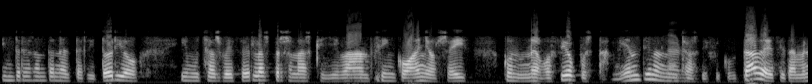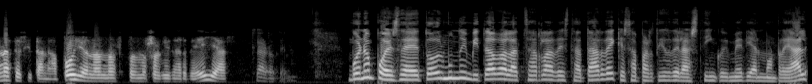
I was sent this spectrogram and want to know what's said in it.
interesante en el territorio. Y muchas veces las personas que llevan cinco años, seis, con un negocio, pues también tienen muchas dificultades y también necesitan apoyo, no nos podemos olvidar de ellas. Claro que no. Bueno, pues eh, todo el mundo invitado a la charla de esta tarde, que es a partir de las cinco y media en Monreal.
